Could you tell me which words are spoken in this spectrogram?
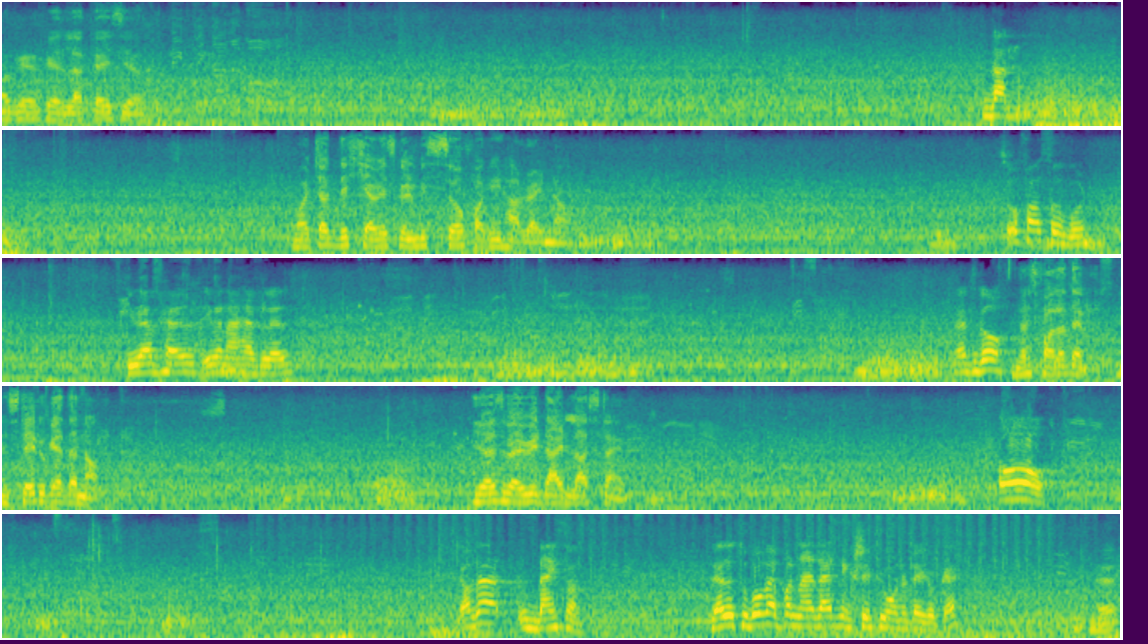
Okay, okay, Laka is here. I think we got them all. Done. Watch out, this shell is going to be so fucking hard right now. So far, so good. You have health, even I have health. Let's go. Let's follow them and stay together now. Here's where we died last time. Oh. Got that? Nice one. There's a super weapon right next if you want to take, okay? Yeah.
